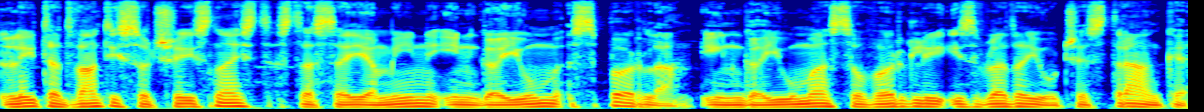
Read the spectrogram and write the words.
Leta 2016 sta se Jamin in Gajum sprla in Gajuma so vrgli iz vladajoče stranke.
